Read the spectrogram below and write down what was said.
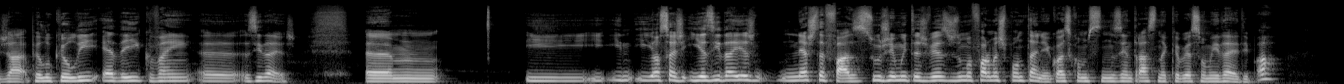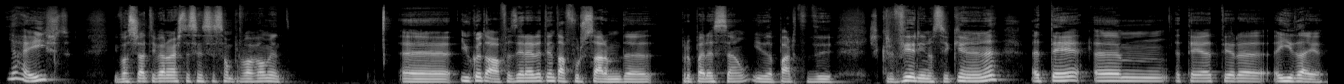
já pelo que eu li, é daí que vêm uh, as ideias. Um, e, e, e, ou seja, e as ideias nesta fase surgem muitas vezes de uma forma espontânea, quase como se nos entrasse na cabeça uma ideia, tipo, ah, já é isto. E vocês já tiveram esta sensação, provavelmente. Uh, e o que eu estava a fazer era tentar forçar-me da preparação e da parte de escrever e não sei o que, até, um, até a ter a, a, ideia.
